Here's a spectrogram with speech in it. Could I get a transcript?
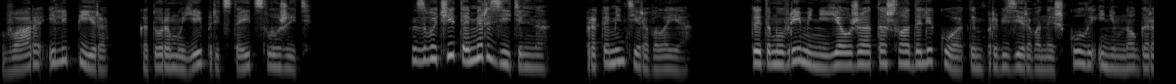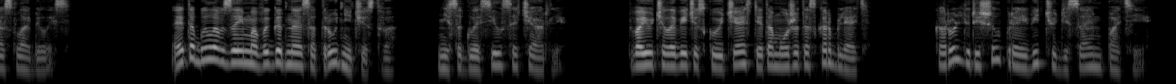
вара или пира, которому ей предстоит служить. «Звучит омерзительно», — прокомментировала я. К этому времени я уже отошла далеко от импровизированной школы и немного расслабилась. Это было взаимовыгодное сотрудничество, не согласился Чарли. Твою человеческую часть это может оскорблять. Король решил проявить чудеса эмпатии.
